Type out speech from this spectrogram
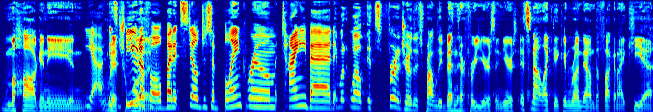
Mahogany and yeah, it's beautiful, wood. but it's still just a blank room, tiny bed. Well- Well, it's furniture that's probably been there for years and years. It's not like they can run down to fucking IKEA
